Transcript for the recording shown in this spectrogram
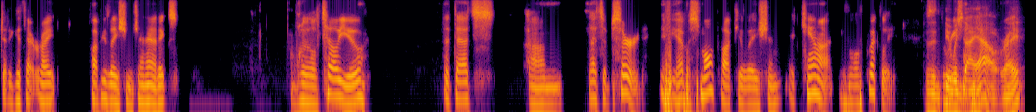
did I get that right? Population genetics, will tell you that that's um, that's absurd. If you have a small population, it cannot evolve quickly. Because it, it would die out, right?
